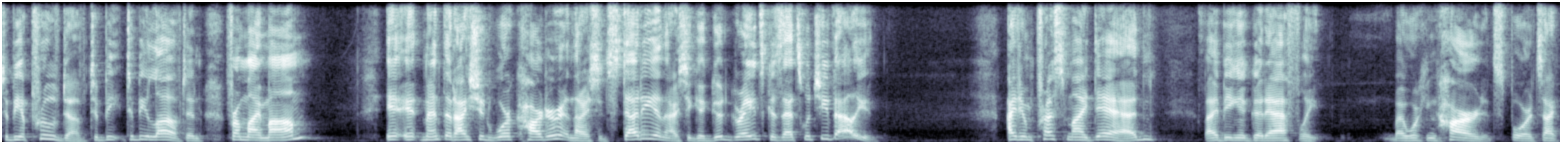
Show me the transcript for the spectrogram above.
to be approved of, to be, to be loved. And from my mom, it, it meant that I should work harder and that I should study and that I should get good grades because that's what she valued. I'd impress my dad by being a good athlete, by working hard at sports. I,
